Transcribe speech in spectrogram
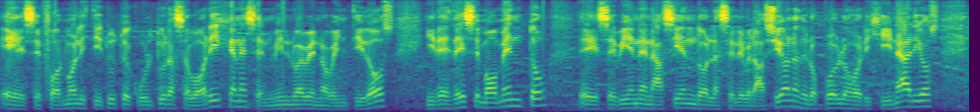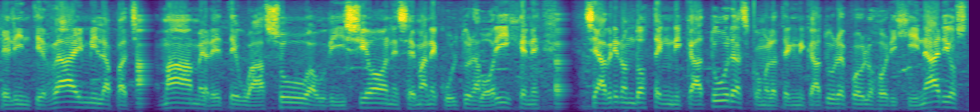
se formó el Instituto de Culturas Aborígenes en 1992 y desde ese momento se vienen haciendo las celebraciones de los pueblos originarios, el Inti Raimi, la Pachamama, el Guazú, audiciones, Semana de Culturas Aborígenes, se abrieron dos como la Tecnicatura de Pueblos Originarios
